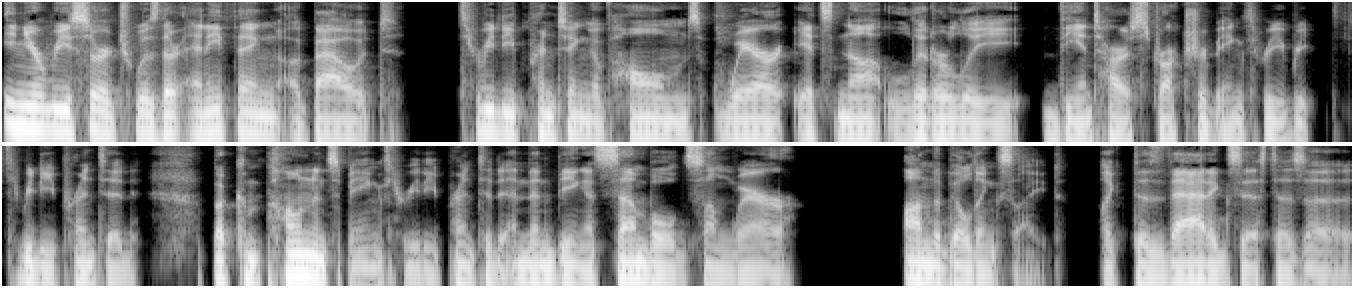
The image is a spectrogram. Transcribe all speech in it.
in your research, was there anything about 3D printing of homes where it's not literally the entire structure being 3D 3D printed, but components being 3D printed and then being assembled somewhere on the building site? Like, does that exist as a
